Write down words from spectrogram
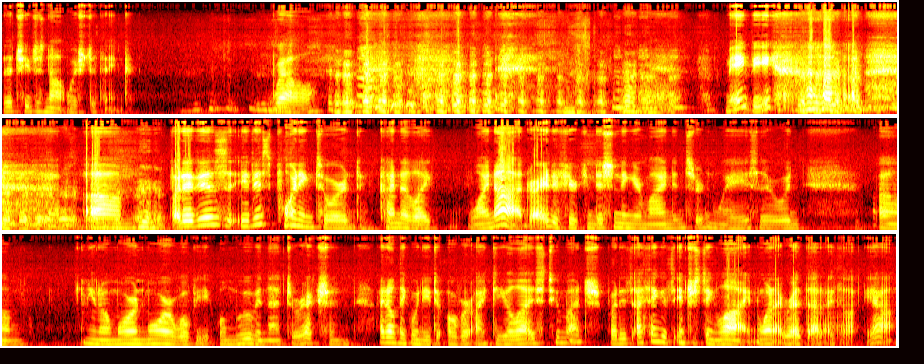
that she does not wish to think. Well, maybe, um, but it is it is pointing toward kind of like why not, right? If you're conditioning your mind in certain ways, there would um, you know, more and more will be will move in that direction. I don't think we need to over idealize too much, but it's, I think it's interesting line. When I read that, I thought, yeah.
